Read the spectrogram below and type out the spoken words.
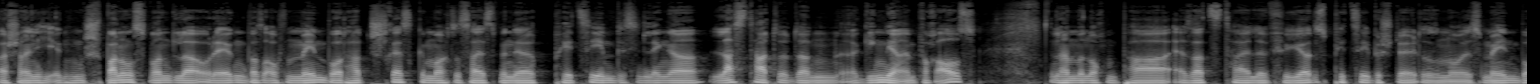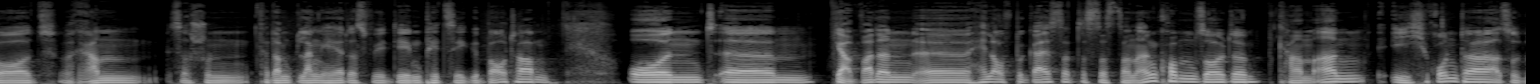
wahrscheinlich irgendein Spannungswandler oder irgendwas auf dem Mainboard hat Stress gemacht. Das heißt, wenn der PC ein bisschen länger Last hatte, dann äh, ging der einfach aus. Dann haben wir noch ein paar Ersatzteile für Jördis PC bestellt, also ein neues Mainboard, RAM. Ist auch schon verdammt lange her, dass wir den PC gebaut haben. Und ähm, ja, war dann äh, hellauf begeistert, dass das dann ankommen sollte. Kam an, ich runter, also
